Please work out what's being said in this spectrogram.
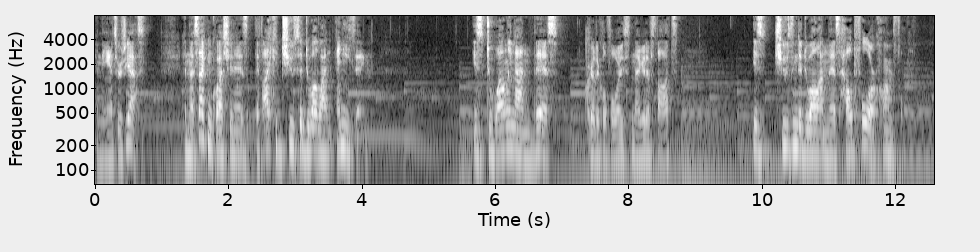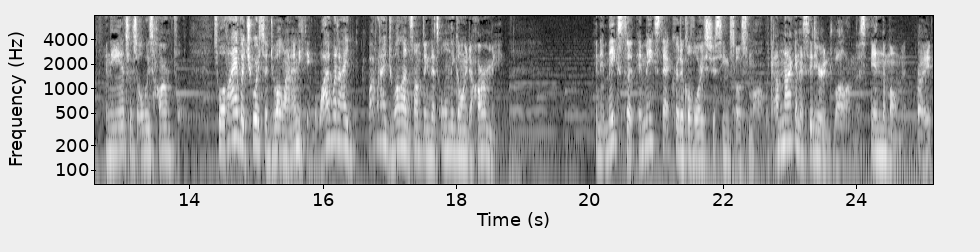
And the answer is yes. And the second question is if I could choose to dwell on anything, is dwelling on this critical voice, negative thoughts, is choosing to dwell on this helpful or harmful? And the answer is always harmful. So if I have a choice to dwell on anything, why would I why would I dwell on something that's only going to harm me? And it makes the it makes that critical voice just seem so small. Like I'm not going to sit here and dwell on this in the moment, right?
